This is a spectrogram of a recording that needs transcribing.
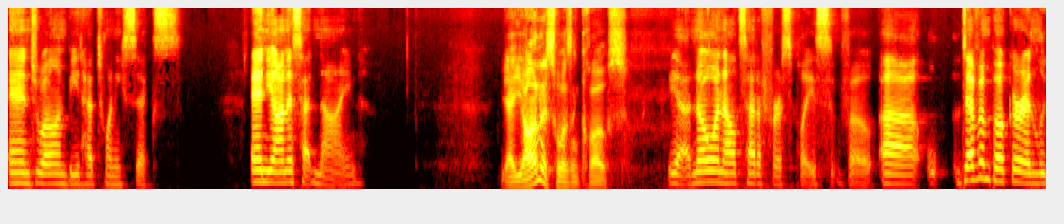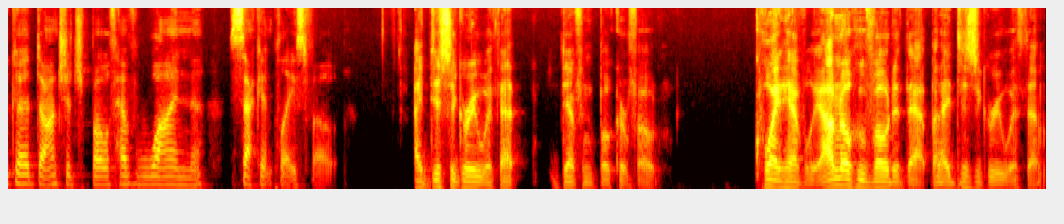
and Joel Embiid had 26, and Giannis had nine. Yeah, Giannis wasn't close. Yeah, no one else had a first place vote. Uh, Devin Booker and Luka Doncic both have one second place vote. I disagree with that Devin Booker vote quite heavily. I don't know who voted that, but I disagree with them.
